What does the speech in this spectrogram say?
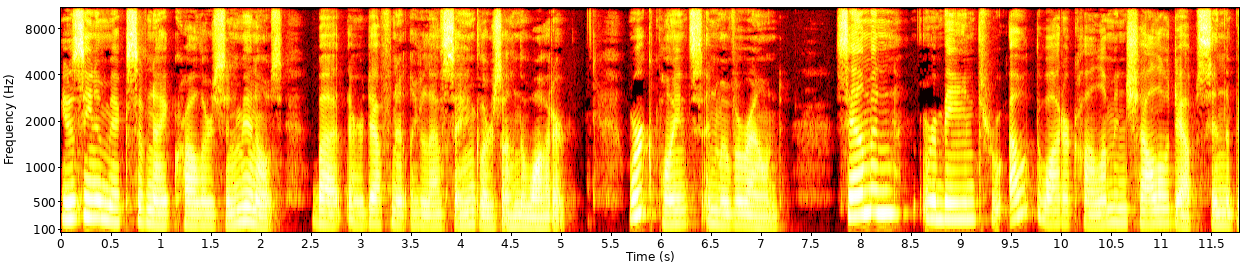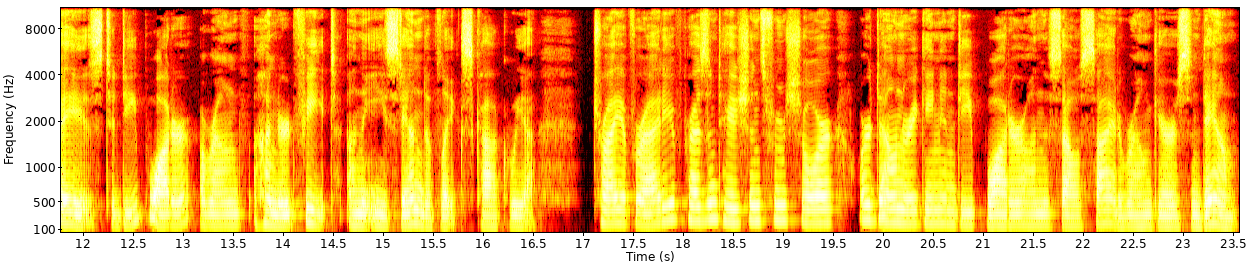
using a mix of night crawlers and minnows, but there are definitely less anglers on the water. Work points and move around. Salmon remain throughout the water column in shallow depths in the bays to deep water around 100 feet on the east end of Lake Sakakawea. Try a variety of presentations from shore or downrigging in deep water on the south side around Garrison Dam.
